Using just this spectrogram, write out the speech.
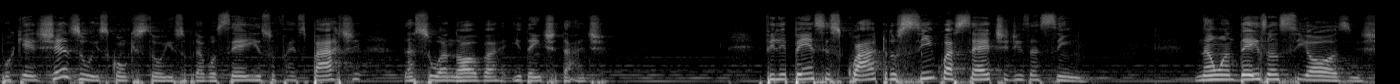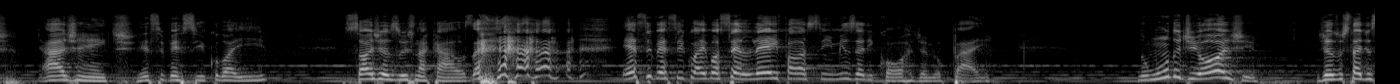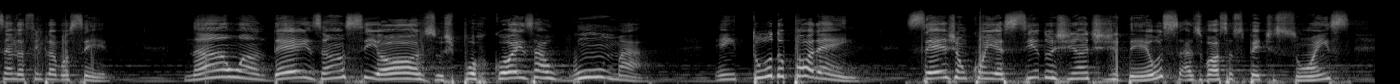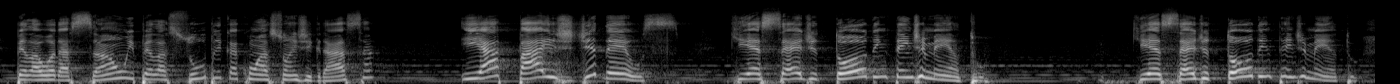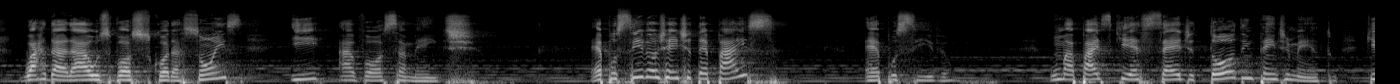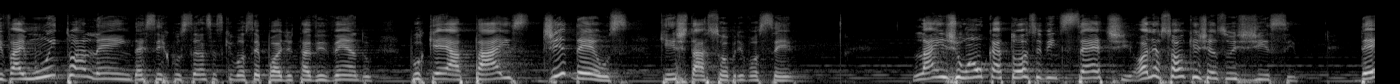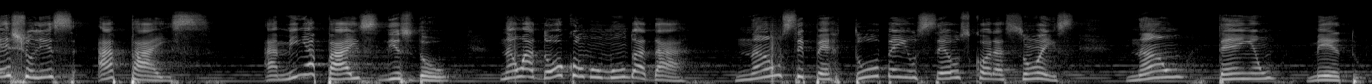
Porque Jesus conquistou isso para você e isso faz parte da sua nova identidade. Filipenses 4, 5 a 7 diz assim: Não andeis ansiosos. Ah, gente, esse versículo aí, só Jesus na causa. esse versículo aí você lê e fala assim: misericórdia, meu Pai. No mundo de hoje, Jesus está dizendo assim para você: não andeis ansiosos por coisa alguma, em tudo, porém, sejam conhecidos diante de Deus as vossas petições, pela oração e pela súplica com ações de graça, e a paz de Deus, que excede todo entendimento, que excede todo entendimento, guardará os vossos corações e a vossa mente. É possível, gente, ter paz? É possível. Uma paz que excede todo entendimento, que vai muito além das circunstâncias que você pode estar vivendo, porque é a paz de Deus que está sobre você. Lá em João 14, 27, olha só o que Jesus disse: Deixo-lhes a paz a minha paz lhes dou. Não a dou como o mundo a dá. Não se perturbem os seus corações. Não tenham medo.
